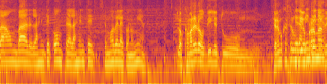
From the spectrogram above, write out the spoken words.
va a un bar, la gente compra, la gente se mueve la economía. Los camareros, dile tú. Tenemos que hacer un día programa tiene-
